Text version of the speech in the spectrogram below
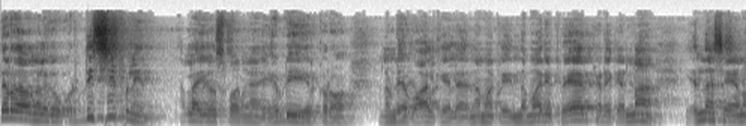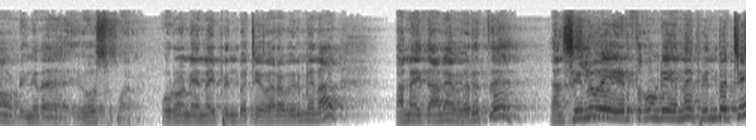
தெரியுது அவங்களுக்கு ஒரு டிசிப்ளின் நல்லா யோசி எப்படி இருக்கிறோம் நம்முடைய வாழ்க்கையில் நமக்கு இந்த மாதிரி பெயர் கிடைக்கணும்னா என்ன செய்யணும் அப்படிங்கிறத யோசிப்பாருங்க ஒருவன் என்னை பின்பற்றி வர விரும்பினால் தன்னை தானே வெறுத்து தன் சிலுவையை எடுத்துக்கொண்டு என்னை பின்பற்றி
